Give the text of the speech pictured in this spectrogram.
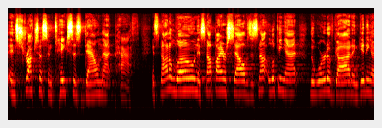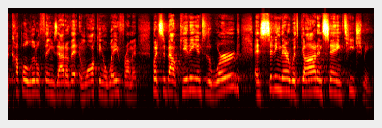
instructs us and takes us down that path. It's not alone, it's not by ourselves, it's not looking at the Word of God and getting a couple little things out of it and walking away from it, but it's about getting into the Word and sitting there with God and saying, Teach me.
